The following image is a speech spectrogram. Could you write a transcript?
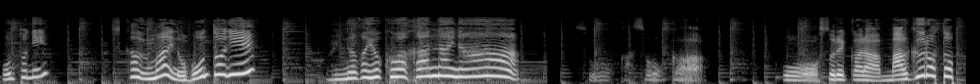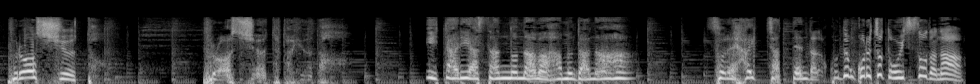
本当に？鹿うまいの？本当に？みんながよくわかんないなそうか、そうか。おそれから、マグロとプロシュート。プロシュートというと、イタリア産の生ハムだな。それ入っちゃってんだな。でもこれちょっと美味しそうだな。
